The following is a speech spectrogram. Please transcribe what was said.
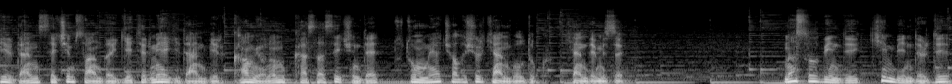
birden seçim sandığı getirmeye giden bir kamyonun kasası içinde tutunmaya çalışırken bulduk kendimizi. Nasıl bindi, kim bindirdi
